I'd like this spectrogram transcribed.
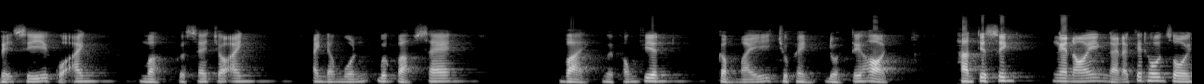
Vệ sĩ của anh mở cửa xe cho anh. Anh đang muốn bước vào xe. Vài người phóng viên cầm máy chụp hình đuổi tới hỏi, Hàn Tiết Sinh, Nghe nói ngài đã kết hôn rồi,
